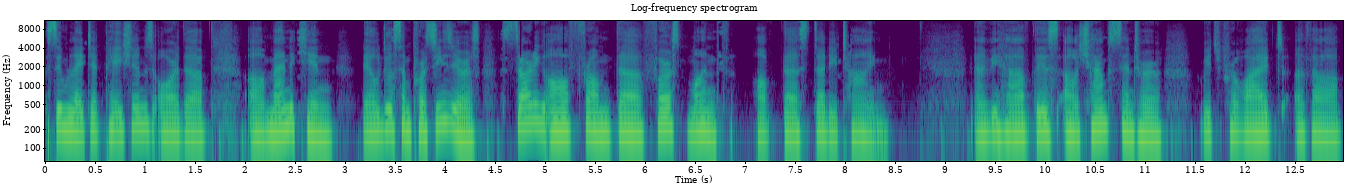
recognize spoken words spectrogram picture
simulated patients or the uh, mannequin. They will do some procedures starting off from the first month of the study time. And we have this uh, CHAMP Center which provide the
